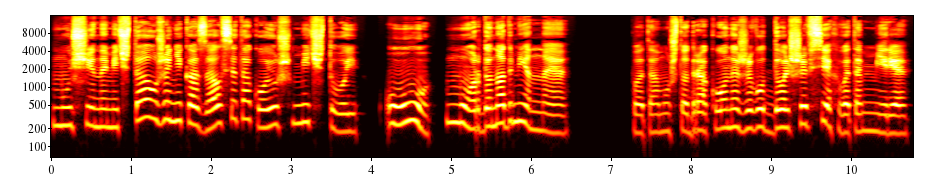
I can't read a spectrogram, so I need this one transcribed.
Мужчина-мечта уже не казался такой уж мечтой. У, морда надменная. Потому что драконы живут дольше всех в этом мире.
